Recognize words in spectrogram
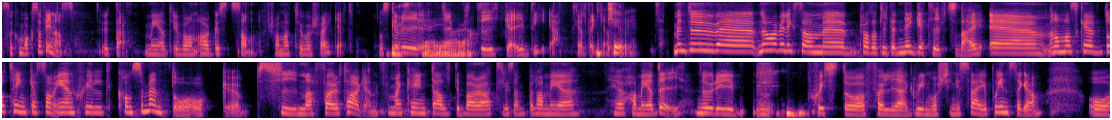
som kommer också finnas ute med Yvonne Augustsson från Naturvårdsverket. Då ska, ska vi djupdyka i det helt enkelt. Kul. Men du, eh, nu har vi liksom eh, pratat lite negativt sådär. Eh, men om man ska då tänka som enskild konsument då och eh, syna företagen, för man kan ju inte alltid bara till exempel ha med ha med dig. Nu är det ju schysst att följa greenwashing i Sverige på Instagram. Och,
